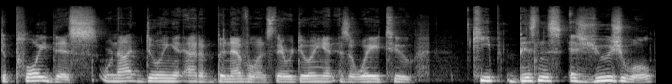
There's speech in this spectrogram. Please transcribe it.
deployed this were not doing it out of benevolence. They were doing it as a way to keep business as usual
